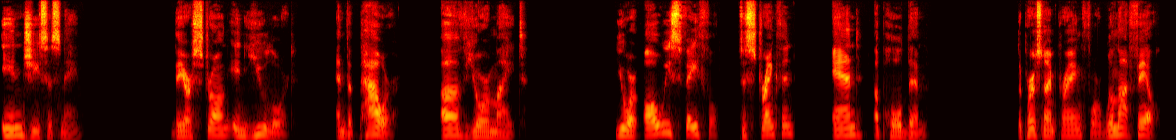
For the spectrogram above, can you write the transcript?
in Jesus' name. They are strong in you, Lord, and the power of your might. You are always faithful to strengthen and uphold them. The person I'm praying for will not fail,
